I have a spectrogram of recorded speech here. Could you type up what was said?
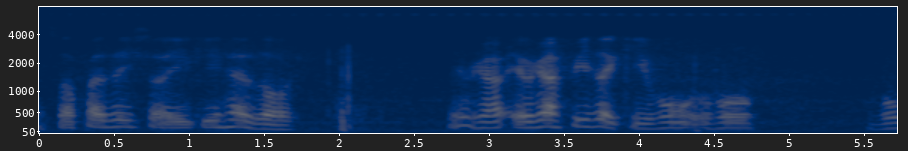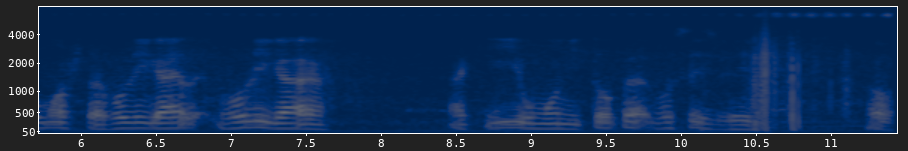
É só fazer isso aí que resolve. Eu já, eu já fiz aqui, vou, vou, vou mostrar, vou ligar, vou ligar aqui o monitor para vocês verem. Ó.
